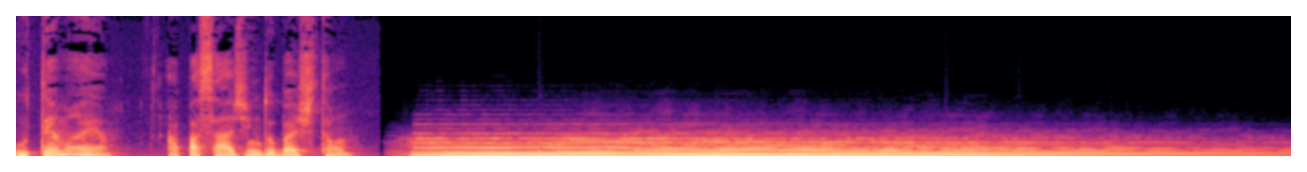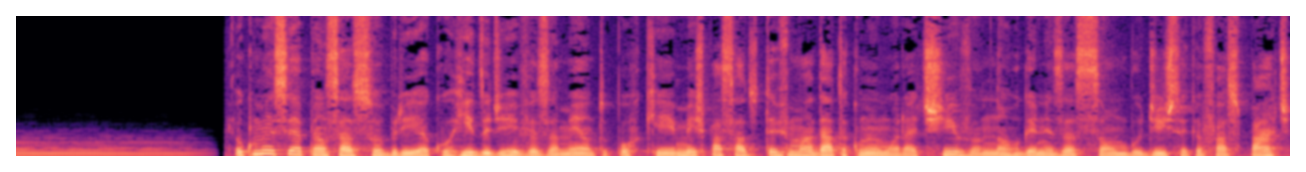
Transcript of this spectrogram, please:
O tema é a passagem do bastão. Eu comecei a pensar sobre a corrida de revezamento porque mês passado teve uma data comemorativa na organização budista que eu faço parte,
